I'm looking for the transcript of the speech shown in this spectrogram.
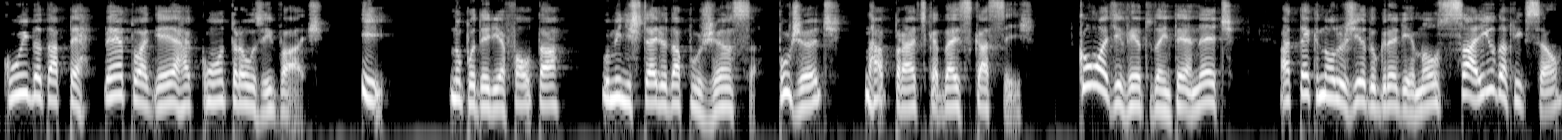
cuida da perpétua guerra contra os rivais, e, não poderia faltar, o Ministério da Pujança, pujante na prática da escassez. Com o advento da internet, a tecnologia do grande irmão saiu da ficção,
